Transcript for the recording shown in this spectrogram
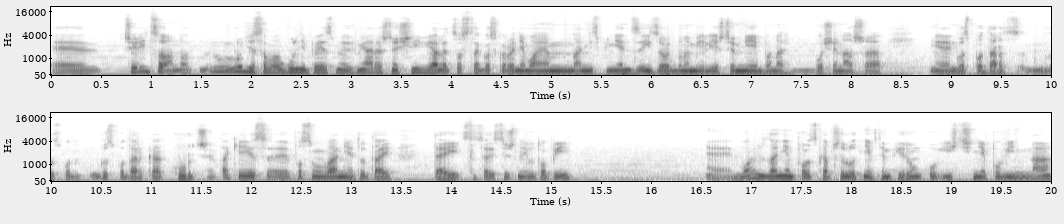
E, czyli co? No, ludzie są ogólnie powiedzmy w miarę szczęśliwi, ale co z tego, skoro nie mają na nic pieniędzy i co rok będą mieli jeszcze mniej, bo, na, bo się nasza e, gospodar, gospod, gospodarka kurczy. Takie jest e, podsumowanie tutaj tej socjalistycznej utopii. E, moim zdaniem Polska absolutnie w tym kierunku iść nie powinna.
